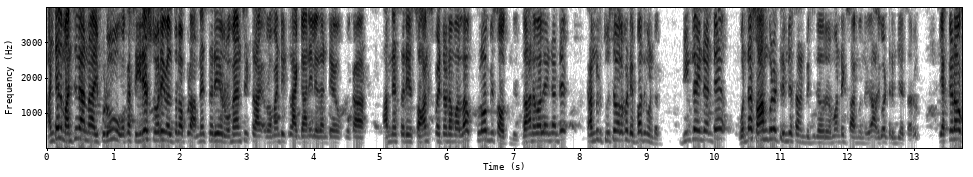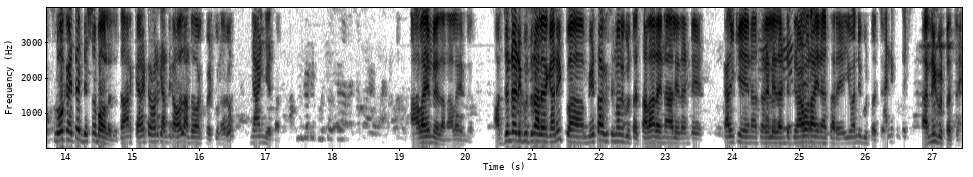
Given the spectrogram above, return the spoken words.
అంటే అది మంచిది అన్న. ఇప్పుడు ఒక సీరియస్ స్టోరీ వెళ్తున్నప్పుడు unnecessary romantic track romantic track కానీ లేదంటే ఒక అన్నెసరీ సాంగ్స్ పెట్టడం వల్ల ఫ్లో మిస్ అవుతుంది. దాని వల్ల ఏంటంటే కంప్లీట్ చూసే వాళ్ళు కూడా ఇబ్బందిగా ఉంటుంది. దీంట్లో ఏంటంటే ఉన్న సాంగ్ కూడా ట్రిమ్ చేస్తారు అనిపించింది. రొమాంటిక్ సాంగ్ ఉంది అది కూడా ట్రిమ్ చేశారు. ఎక్కడ ఒక ఫ్లోకి అయితే డిస్టర్బ్ అవ్వలేదు. దాని క్యారెక్టర్ వరకు ఎంత కావాలో అంతవరకు పెట్టుకున్నారు. న్యాయం చేశారు. అలా ఏం లేదన్న అలా ఏం లేదు. అర్జున్ రెడ్డి గుర్తురాలేదు కానీ ఆ, మిగతా సినిమాలు గుర్తొచ్చాయి. సలార్ అయినా లేదంటే కల్కి అయినా సరే లేదంటే దేవర అయినా సరే ఇవన్నీ గుర్తొచ్చాయి. అన్ని గుర్తొచ్చింది అన్ని గుర్తొచ్చాయి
